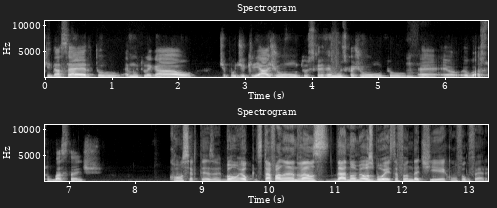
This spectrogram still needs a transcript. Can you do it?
que dá certo, é muito legal. Tipo, de criar junto, escrever música junto. Uhum. É, eu, eu gosto bastante. Com certeza. Bom, é que você tá falando, vamos dar nome aos bois. Tá falando da Thier com Fogo Fera.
